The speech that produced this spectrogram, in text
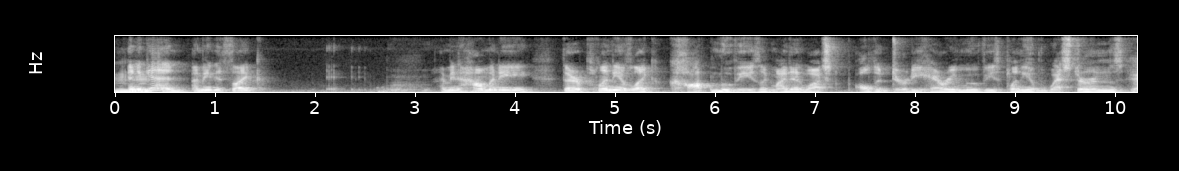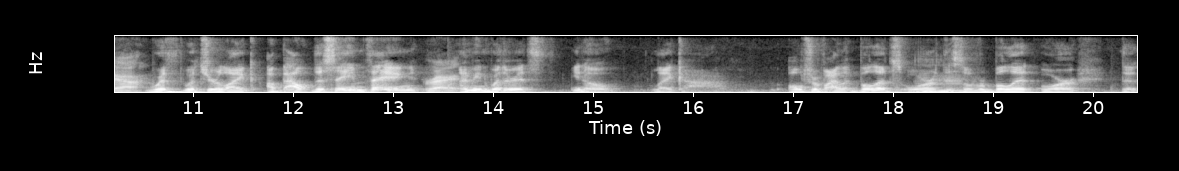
Mm-hmm. and again I mean it's like I mean, how many? There are plenty of like cop movies. Like my dad watched all the Dirty Harry movies, plenty of westerns. Yeah. With which are like about the same thing. Right. I mean, whether it's you know like uh, ultraviolet bullets or Mm-hmm. the silver bullet or the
